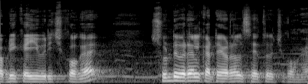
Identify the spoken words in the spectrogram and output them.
அப்படி கை விரிச்சுக்கோங்க. சுண்டு விரல் கட்டை விரல் சேர்த்து வச்சுக்கோங்க.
